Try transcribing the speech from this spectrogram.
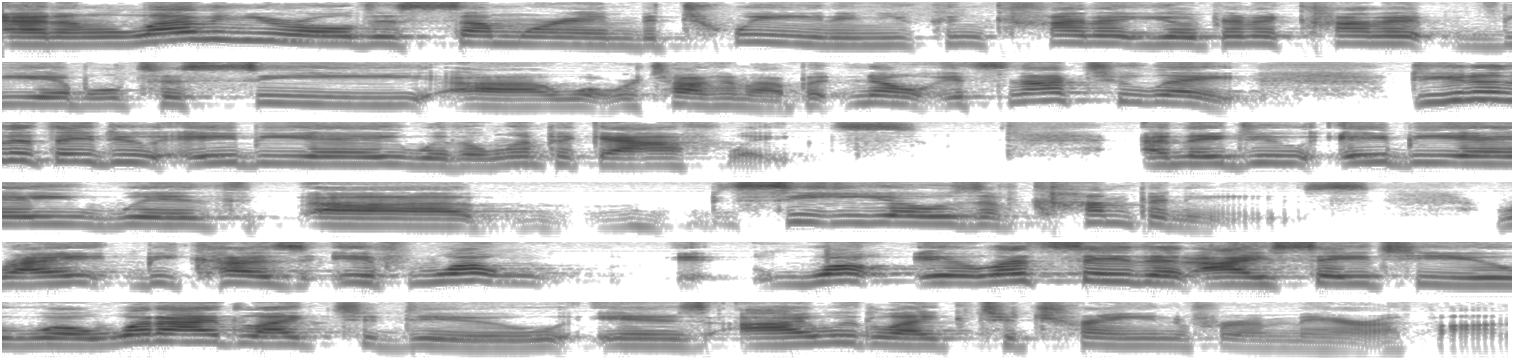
And an 11 year old is somewhere in between, and you can kind of, you're going to kind of be able to see uh, what we're talking about. But no, it's not too late. Do you know that they do ABA with Olympic athletes? And they do ABA with uh, CEOs of companies, right? Because if what what let's say that I say to you, well, what I'd like to do is I would like to train for a marathon.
